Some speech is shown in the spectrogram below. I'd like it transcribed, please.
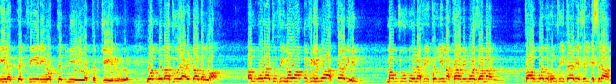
إلى التكفير والتدمير والتفجير. والغلاة يا عباد الله الغلاة في مواقفهم وأفكارهم موجودون في كل مكان وزمان فأولهم في تاريخ الإسلام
